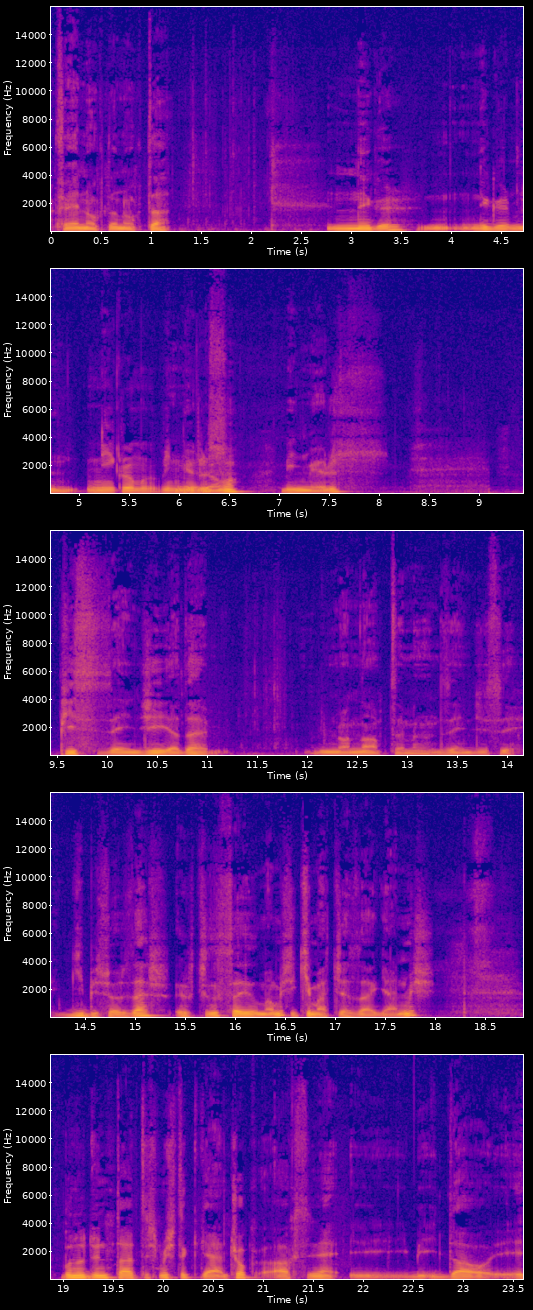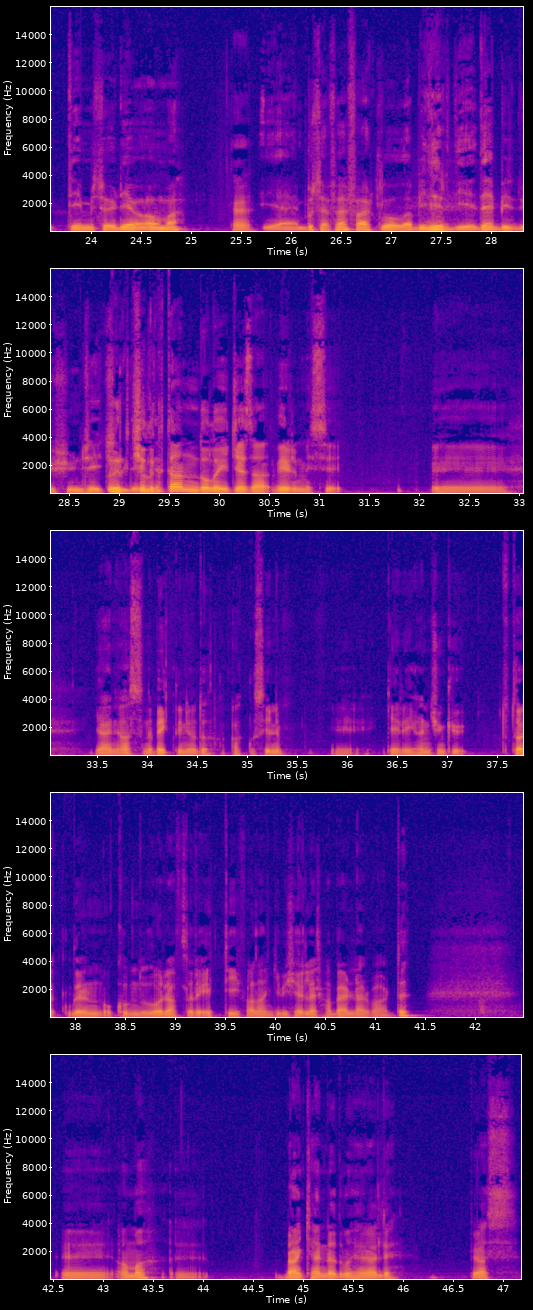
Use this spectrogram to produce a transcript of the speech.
F nokta nokta nigger nigger mi? Negro mu bilmiyoruz. Negro mu? Bilmiyoruz. Pis zenci ya da bilmem ne yaptığımın zencisi gibi sözler ırkçılık sayılmamış. iki maç ceza gelmiş. Bunu dün tartışmıştık. Yani çok aksine e, bir iddia ettiğimi söyleyemem ama evet. yani bu sefer farklı olabilir diye de bir düşünce içindeydi. Irkçılıktan dolayı ceza verilmesi e, yani aslında bekleniyordu. Aklı Selim e, gereği. Hani çünkü tutakların okunduğu, o lafları ettiği falan gibi şeyler, haberler vardı. E, ama e, ben kendi adıma herhalde biraz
